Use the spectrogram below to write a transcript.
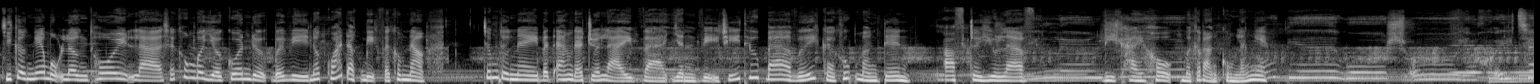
chỉ cần nghe một lần thôi là sẽ không bao giờ quên được bởi vì nó quá đặc biệt phải không nào? Trong tuần này, Bạch An đã trở lại và giành vị trí thứ ba với ca khúc mang tên After You Love. Ly khai hậu, mời các bạn cùng lắng nghe. 别我说要回家，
